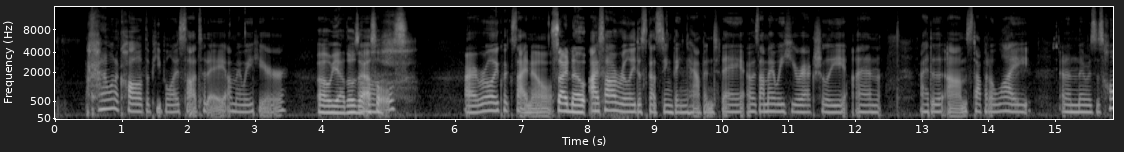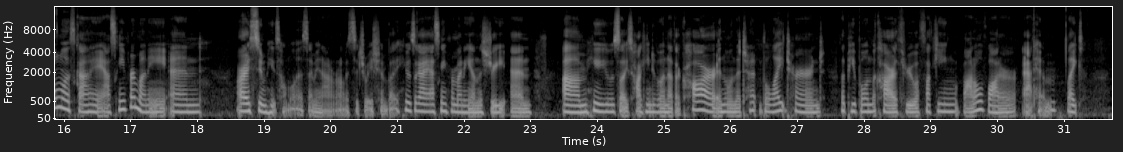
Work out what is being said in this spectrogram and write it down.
I kind of want to call out the people I saw today on my way here. Oh yeah, those Ugh. assholes. All right, really quick side note. Side note. I saw a really disgusting thing happen today. I was on my way here actually, and I had to um, stop at a light, and then there was this homeless guy asking for money, and or I assume he's homeless. I mean, I don't know his situation, but he was a guy asking for money on the street, and um, he was like talking to another car, and when the t- the light turned, the people in the car threw a fucking bottle of water at him, like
